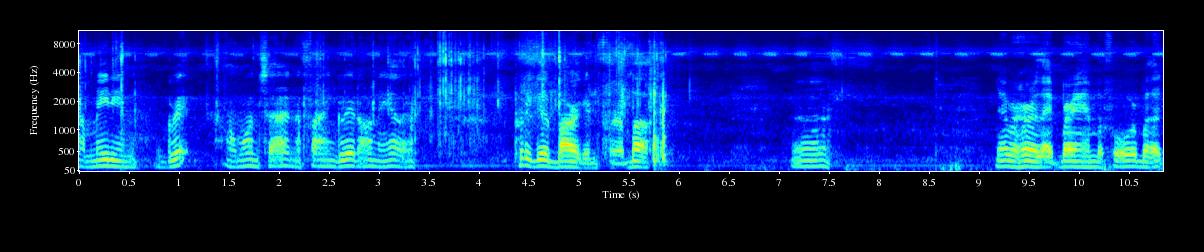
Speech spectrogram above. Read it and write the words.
a medium grit on one side and a fine grit on the other. Pretty good bargain for a buck. Uh, never heard of that brand before, but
